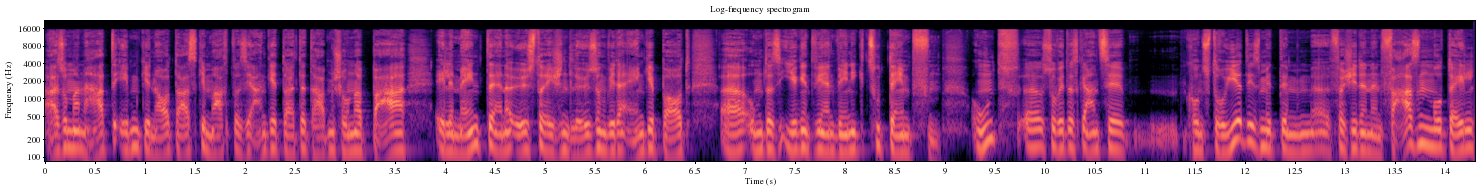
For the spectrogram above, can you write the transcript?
Also man hat eben genau das gemacht, was Sie angedeutet haben, schon ein paar Elemente einer österreichischen Lösung wieder eingebaut, äh, um das irgendwie ein wenig zu dämpfen. Und äh, so wie das Ganze konstruiert ist mit dem verschiedenen Phasenmodell,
